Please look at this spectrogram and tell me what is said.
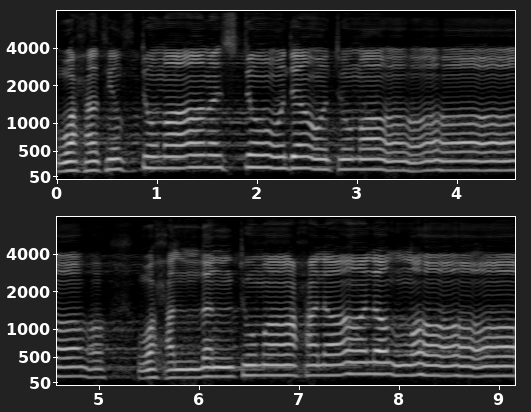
وحفظتما ما استودعتما. وحللتما حلال الله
